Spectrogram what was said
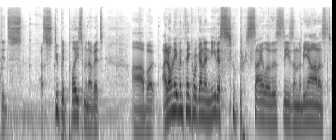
did st a stupid placement of it. Uh, but I don't even think we're going to need a super silo this season, to be honest.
